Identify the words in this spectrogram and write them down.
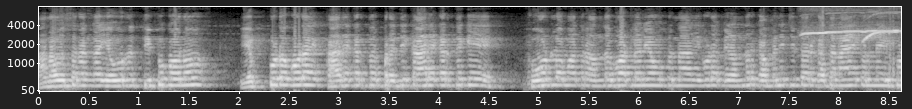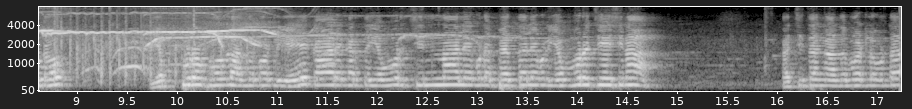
అనవసరంగా ఎవరిని తిప్పుకోను. ఎప్పుడు కూడా కార్యకర్త ప్రతి కార్యకర్తకి ఫోన్లో మాత్రం అందుబాటులోనే ఉంటున్నా అది కూడా మీరు గమనించుంటారు గత నాయకుల్ని ఇప్పుడు. ఎప్పుడో ఫోన్లో అందుబాటులో ఏ కార్యకర్త ఎవరు చిన్న లేకుండా పెద్ద లేకుండా ఎవరు చేసినా ఖచ్చితంగా అందుబాటులో ఉంటా.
